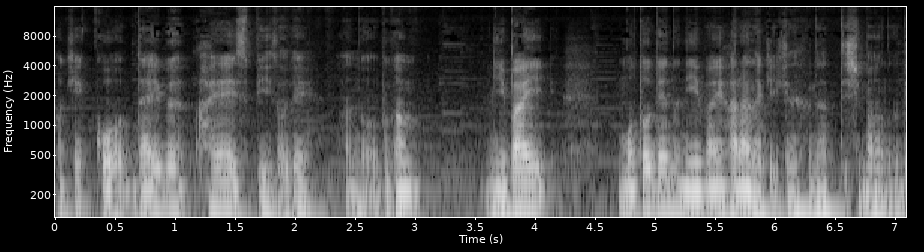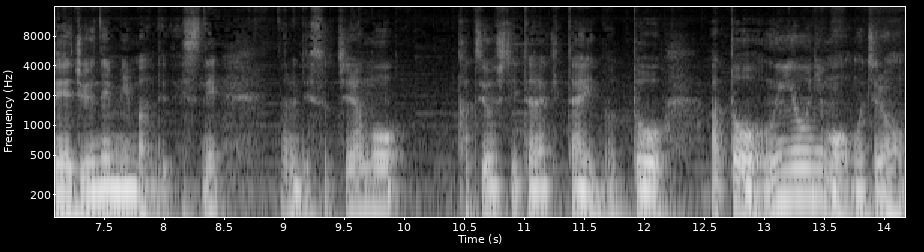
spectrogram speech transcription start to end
まあ、結構だいぶ速いスピードであの2倍元手の2倍払わなきゃいけなくなってしまうので10年未満でですね。なのでそちらも活用していただきたいのとあと運用にももちろん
